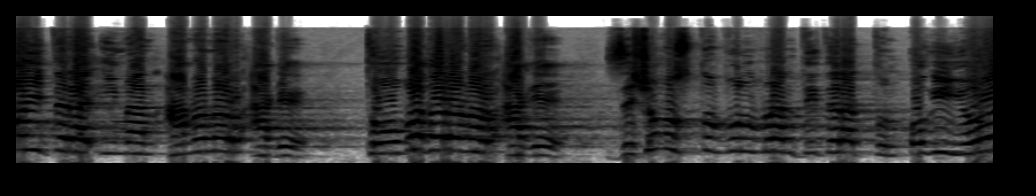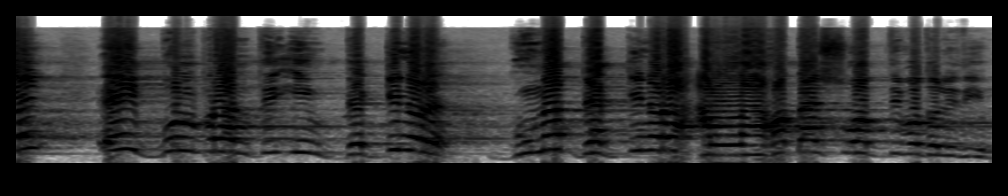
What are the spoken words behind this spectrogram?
ওই তারা ইমান আনানোর আগে করানোর আগে যে সমস্ত ভুলভ্রান্তি তারা তুন অগি ওই এই ভুলভ্রান্তি ই ব্যক্তিনরে গুণা ব্যক্তিনরে আল্লাহ তাই সব দিব দলি দিম।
